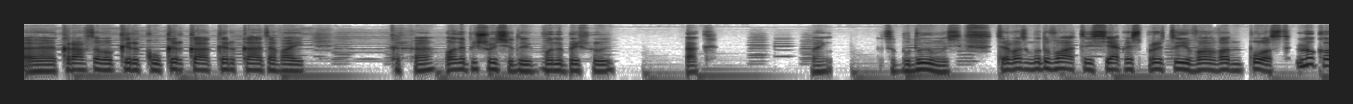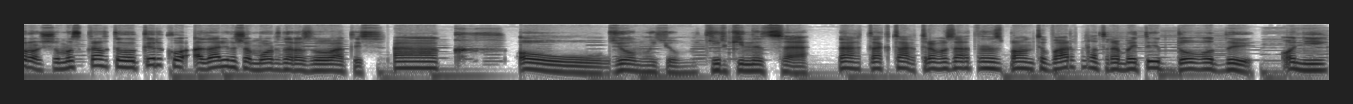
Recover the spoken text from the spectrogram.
Е, крафтово кирку, кирка, кирка, давай. Кирка. Вони пішли сюди, вони прийшли. Так. Давай. Забудуємось. Треба збудуватись, якось пройти в аванпост. Ну, коротше, ми скрафтили кирку, а далі вже можна розвиватись. Так. Оу, йо-моє, тільки не це. Так, так, так, треба зараз не збавити варто, треба йти до води. О, ні,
